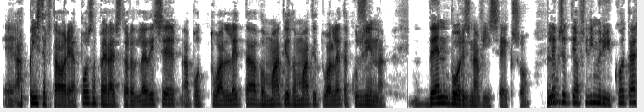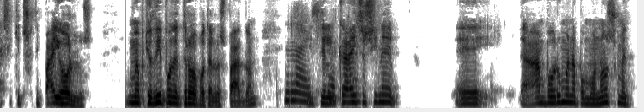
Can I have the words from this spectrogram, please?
ε, απίστευτα ωραία. Πώς να περάσεις τώρα, δηλαδή σε, από τουαλέτα, δωμάτιο, δωμάτιο, τουαλέτα, κουζίνα. Δεν μπορείς να βγεις έξω. Ναι. Βλέπεις ότι αυτή η δημιουργικότητα άρχισε και τους χτυπάει όλους. Με οποιοδήποτε τρόπο τέλος πάντων. Ναι, τελικά ίσως είναι, ε, αν μπορούμε να απομονώσουμε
